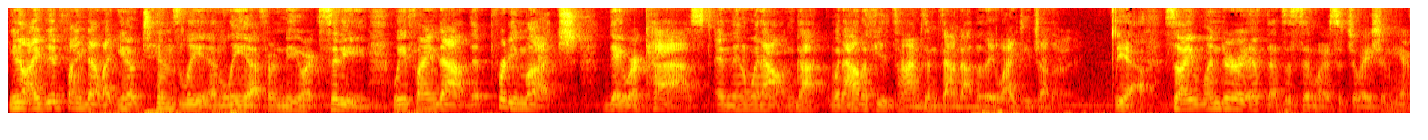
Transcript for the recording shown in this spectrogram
you know, I did find out, like, you know, Tinsley and Leah from New York City. We find out that pretty much they were cast and then went out and got went out a few times and found out that they liked each other. yeah, So I wonder if that's a similar situation here.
